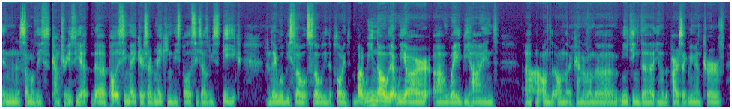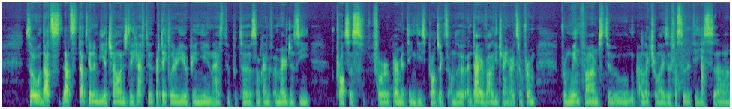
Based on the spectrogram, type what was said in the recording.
in some of these countries yet. The policymakers are making these policies as we speak, and they will be slow, slowly deployed. But we know that we are uh, way behind uh, on the on the kind of on the meeting the you know the Paris Agreement curve. So that's that's that's going to be a challenge. They have to, particularly European Union, has to put uh, some kind of emergency process for permitting these projects on the entire value chain, right? So from from wind farms to electrolyzer facilities, uh,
